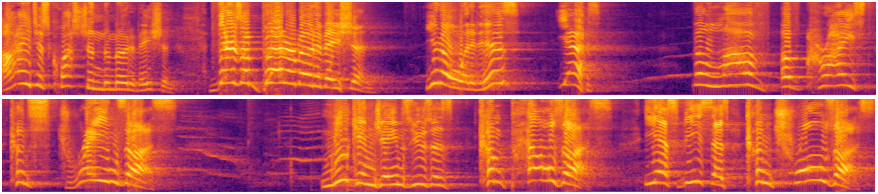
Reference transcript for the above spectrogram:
I just question the motivation. There's a better motivation. You know what it is? Yes. The love of Christ constrains us. New King James uses compels us. ESV says controls us.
